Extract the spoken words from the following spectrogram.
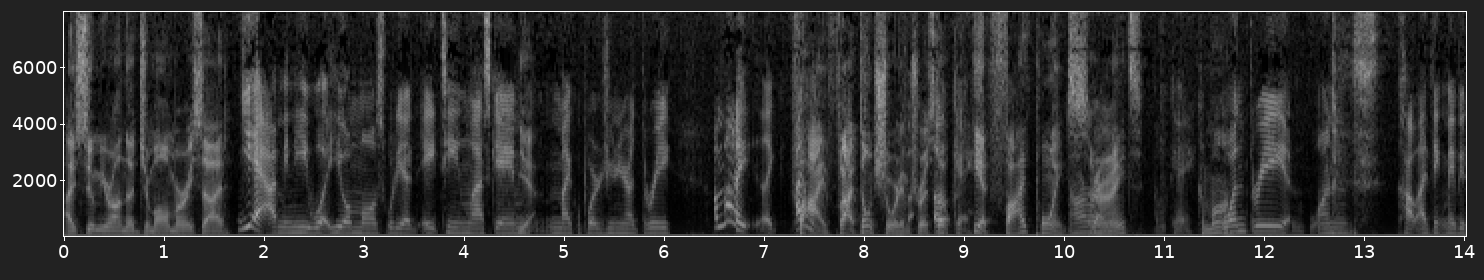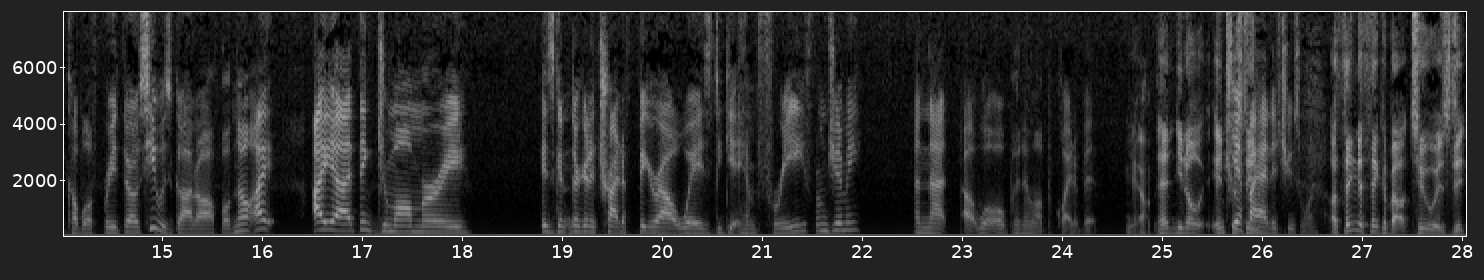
I assume you're on the Jamal Murray side. Yeah, I mean he what he almost what he had 18 last game. Yeah. Couple Porter Jr. had three. I'm not a, like Five, five. Don't short him, Trysta. okay. He had five points. All All right. right. Okay. Come on. One three and one. I think maybe a couple of free throws. He was god awful. No, I, I, uh, I think Jamal Murray is gonna. They're gonna try to figure out ways to get him free from Jimmy, and that uh, will open him up quite a bit. Yeah, and you know, interesting. If. I had to choose one. A thing to think about too is that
